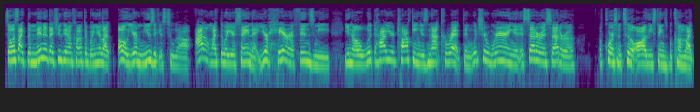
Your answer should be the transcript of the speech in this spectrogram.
So it's like the minute that you get uncomfortable and you're like, oh, your music is too loud. I don't like the way you're saying that. Your hair offends me. You know, what, how you're talking is not correct and what you're wearing and et cetera, et cetera. Of course, until all these things become like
